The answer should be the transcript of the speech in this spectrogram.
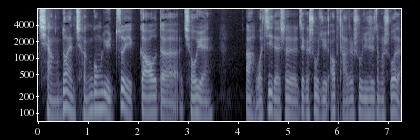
抢断成功率最高的球员啊，我记得是这个数据，Opta 这个数据是这么说的。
